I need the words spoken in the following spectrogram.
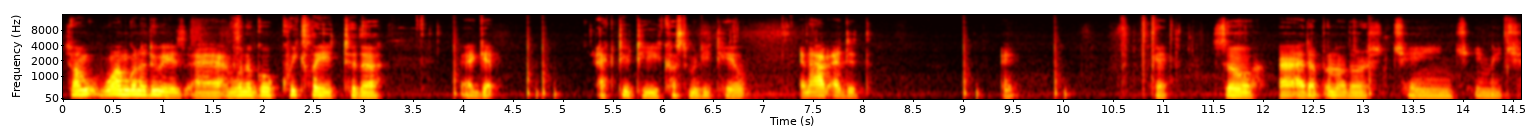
so I'm, what I'm gonna do is uh, I'm gonna go quickly to the uh, get activity customer detail and I've added okay, eh, okay. so I add up another change image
